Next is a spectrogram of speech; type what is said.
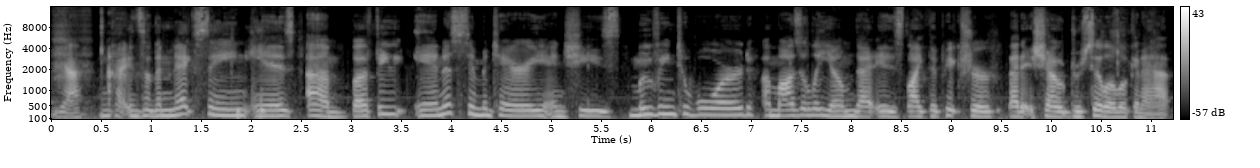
yeah. Okay. And so the next scene is um, Buffy in a cemetery, and she's moving toward a mausoleum that is like the picture that it showed Drusilla looking at.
